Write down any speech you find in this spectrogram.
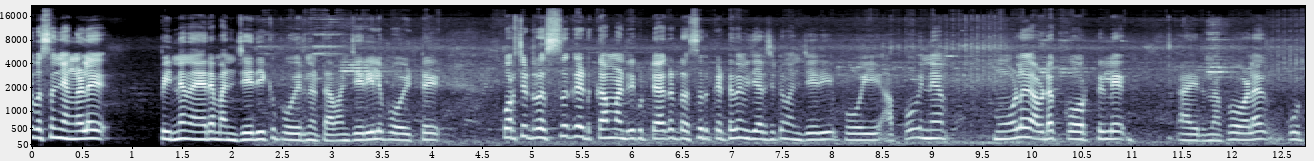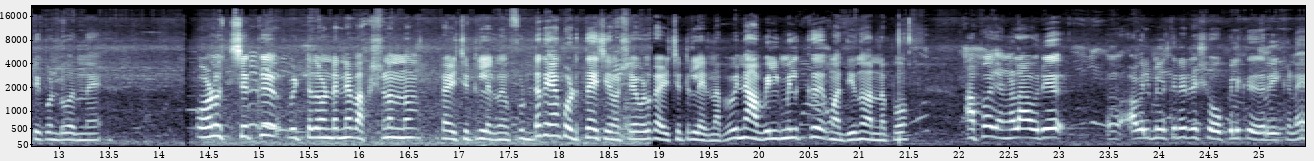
ദിവസം ഞങ്ങൾ പിന്നെ നേരെ മഞ്ചേരിക്ക് പോയിരുന്നു കേട്ടോ മഞ്ചേരിയിൽ പോയിട്ട് കുറച്ച് ഡ്രസ്സൊക്കെ എടുക്കാൻ വേണ്ടി കുട്ടികൾക്ക് ഡ്രസ്സ് എടുക്കട്ടെ എന്ന് വിചാരിച്ചിട്ട് മഞ്ചേരി പോയി. അപ്പോൾ പിന്നെ മോൾ അവിടെ കോർട്ടിൽ ആയിരുന്നു. അപ്പോൾ ഓളെ കൂട്ടിക്കൊണ്ടുവന്ന് ഓൾ ഉച്ചയ്ക്ക് വിട്ടതുകൊണ്ട് തന്നെ ഭക്ഷണമൊന്നും കഴിച്ചിട്ടില്ലായിരുന്നു. ഫുഡൊക്കെ ഞാൻ കൊടുത്തയച്ചിരുന്നു പക്ഷേ അവൾ കഴിച്ചിട്ടില്ലായിരുന്നു. അപ്പോൾ പിന്നെ അവിൽ മിൽക്ക് മതി എന്ന് പറഞ്ഞപ്പോൾ അപ്പോൾ ഞങ്ങൾ ആ ഒരു അവിൽ മിൽക്കിന്റെ ഒരു ഷോപ്പിൽ കയറിയിരിക്കണ്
